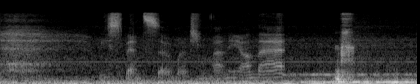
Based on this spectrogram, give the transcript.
we spent so much money on that.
